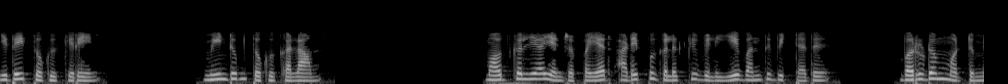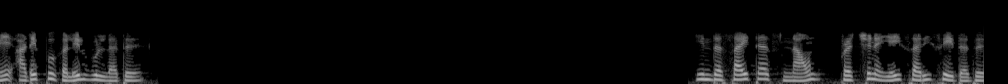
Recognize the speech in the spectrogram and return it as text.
இதை தொகுக்கிறேன். மீண்டும் தொகுக்கலாம். மௌத்கல்யா என்ற பெயர் அடைப்புகளுக்கு வெளியே வந்துவிட்டது. வருடம் மட்டுமே அடைப்புகளில் உள்ளது. இந்த cite as நவுன் பிரச்சினையை சரிசெய்தது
